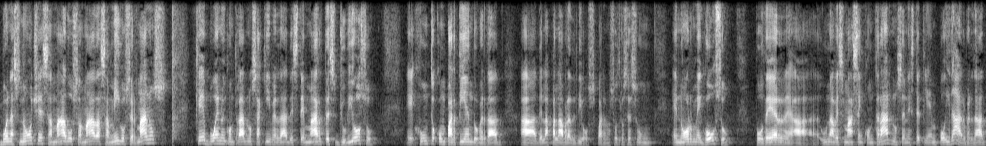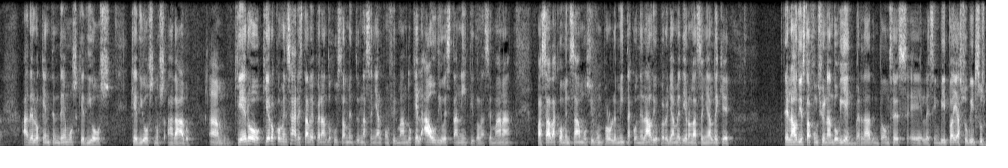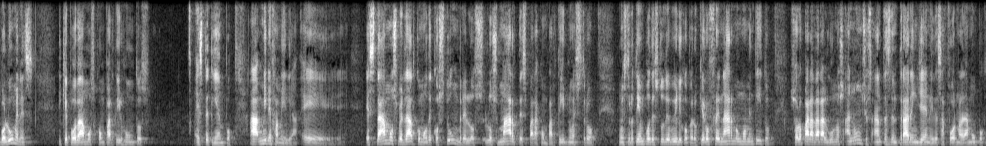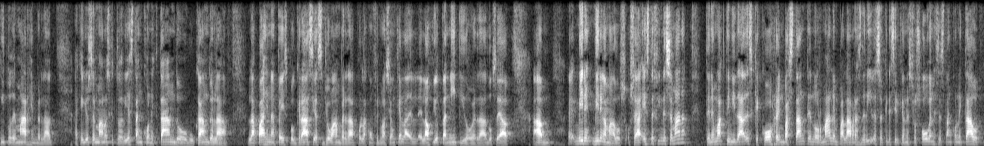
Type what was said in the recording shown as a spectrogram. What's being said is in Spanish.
Buenas noches, amados, amadas, amigos, hermanos. Qué bueno encontrarnos aquí, ¿verdad? Este martes lluvioso, eh, junto compartiendo, ¿verdad? Ah, de la palabra de Dios. Para nosotros es un enorme gozo poder ah, una vez más encontrarnos en este tiempo y dar, ¿verdad? Ah, de lo que entendemos que Dios, que Dios nos ha dado quiero, quiero comenzar, estaba esperando justamente una señal confirmando que el audio está nítido. La semana pasada comenzamos hubo un problemita con el audio, pero ya me dieron la señal de que el audio está funcionando bien, ¿verdad? Entonces eh, les invito a subir sus volúmenes y que podamos compartir juntos este tiempo. Ah, miren familia, eh, estamos, ¿verdad? Como de costumbre los, los martes para compartir nuestro nuestro tiempo de estudio bíblico, pero quiero frenarme un momentito solo para dar algunos anuncios antes de entrar en lleno y de esa forma le damos un poquito de margen, ¿verdad? Aquellos hermanos que todavía están conectando o buscando la, página en Facebook. Gracias, Joan, ¿verdad? Por la confirmación que el, audio está nítido, ¿verdad? O sea, eh, miren, miren, amados, o sea, este fin de semana tenemos actividades que corren bastante normal en palabras de vida. Eso quiere decir que nuestros jóvenes están conectados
